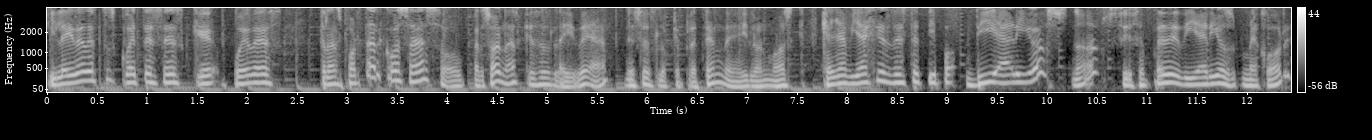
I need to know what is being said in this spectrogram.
Y la idea de estos cohetes es que puedes transportar cosas o personas, que esa es la idea, eso es lo que pretende Elon Musk, que haya viajes de este tipo diarios, ¿no? Si se puede diarios mejor,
